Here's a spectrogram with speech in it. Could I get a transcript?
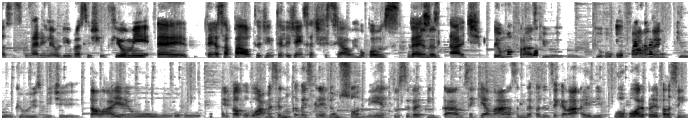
ó, se vocês quiserem ler o livro, assistir o filme, é, tem essa pauta de inteligência artificial e robôs versus É, né? idade. Tem uma frase que o, que o robô E- fala, né? Que o, que o Will Smith tá lá e aí o robô. Ele fala pro robô: Ah, mas você nunca vai escrever um soneto, você vai pintar não sei o que lá, você não vai fazer não sei o que lá. Aí ele, o robô olha pra ele e fala assim:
